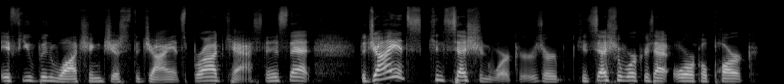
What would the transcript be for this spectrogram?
if you've been watching just the Giants broadcast. And it's that the Giants concession workers or concession workers at Oracle Park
